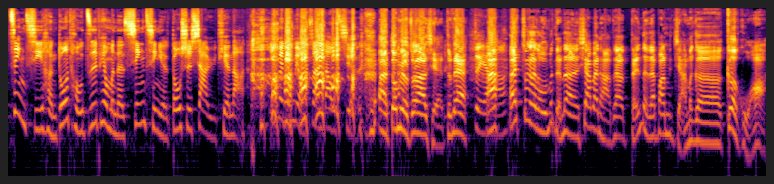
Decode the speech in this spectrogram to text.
近期很多投资朋友们的心情也都是下雨天呐、啊，因为都没有赚到钱 啊，都没有赚到钱，对不对？对啊。哎，这个我们等等下半场再等等再帮你讲那个个股啊。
